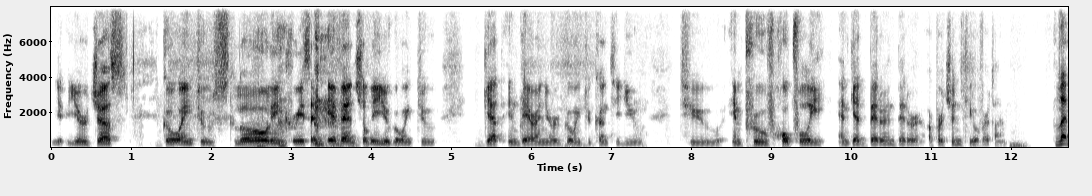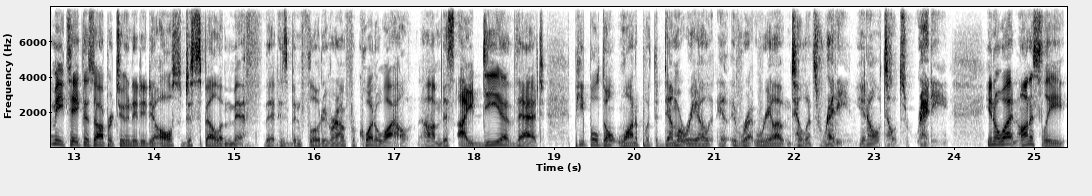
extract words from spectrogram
you're just going to slowly increase, and eventually you're going to get in there, and you're going to continue to improve, hopefully, and get better and better opportunity over time let me take this opportunity to also dispel a myth that has been floating around for quite a while. Um, this idea that people don't want to put the demo reel, reel out until it's ready, you know, until it's ready. You know what? Honestly,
